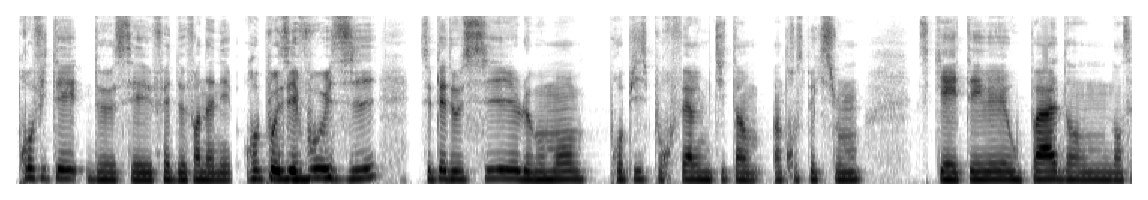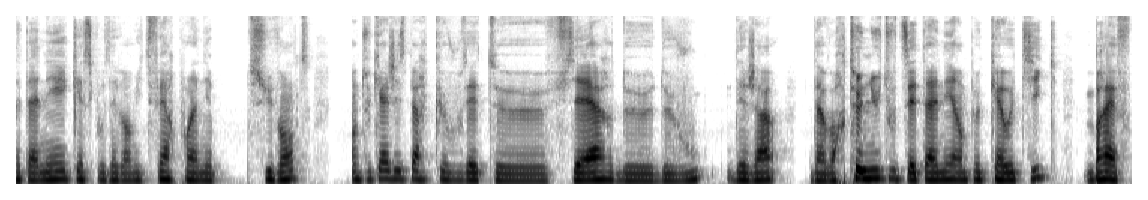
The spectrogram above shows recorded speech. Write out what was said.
Profitez de ces fêtes de fin d'année. Reposez-vous aussi. C'est peut-être aussi le moment propice pour faire une petite introspection. Ce qui a été ou pas dans, cette année, qu'est-ce que vous avez envie de faire pour l'année suivante? En tout cas, j'espère que vous êtes euh, fiers de, vous déjà, d'avoir tenu toute cette année un peu chaotique. Bref,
